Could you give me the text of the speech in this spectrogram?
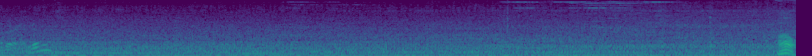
Other ambulance? Oh.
